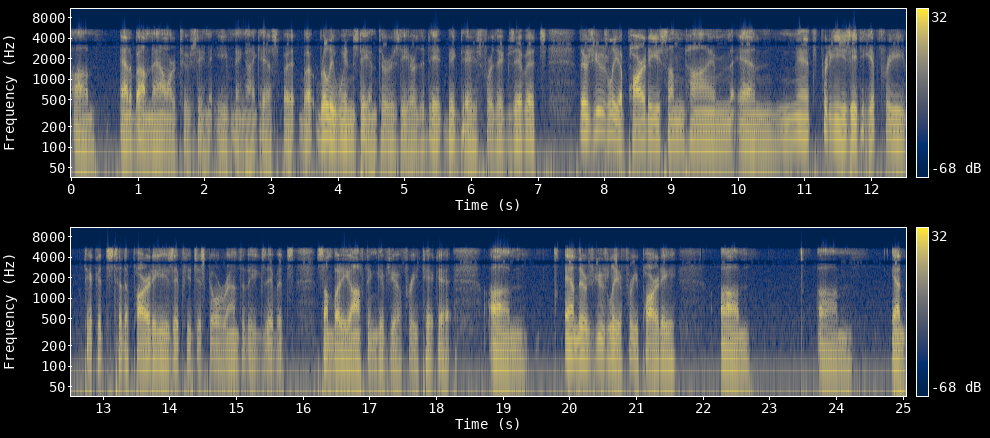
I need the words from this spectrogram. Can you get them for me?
Um, at about an hour Tuesday evening, I guess. But but really Wednesday and Thursday are the day, big days for the exhibits. There's usually a party sometime, and it's pretty easy to get free tickets to the parties if you just go around to the exhibits. Somebody often gives you a free ticket, um, and there's usually a free party, um, um, and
